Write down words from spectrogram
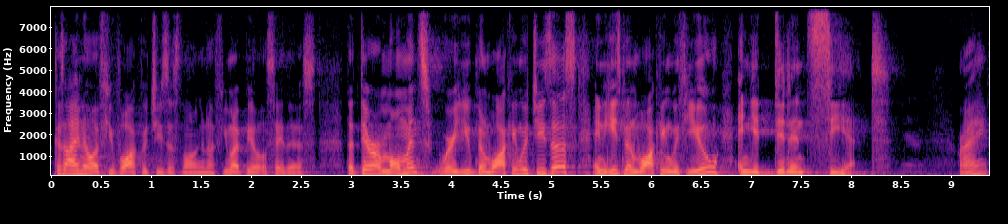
Because I know if you've walked with Jesus long enough, you might be able to say this that there are moments where you've been walking with Jesus and he's been walking with you and you didn't see it. Yeah. Right?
